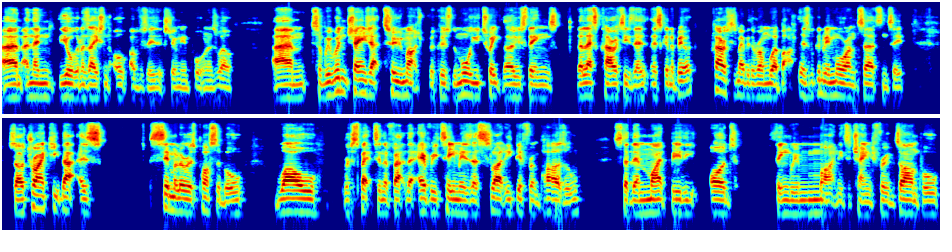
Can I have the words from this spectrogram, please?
um, and then the organisation obviously is extremely important as well. Um, so we wouldn't change that too much because the more you tweak those things, the less clarity there's going to be. Clarity is maybe the wrong word, but there's going to be more uncertainty. So I'll try and keep that as similar as possible while respecting the fact that every team is a slightly different puzzle. So there might be the odd thing we might need to change. For example,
